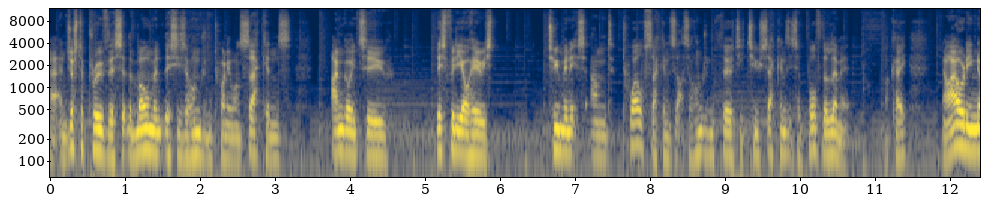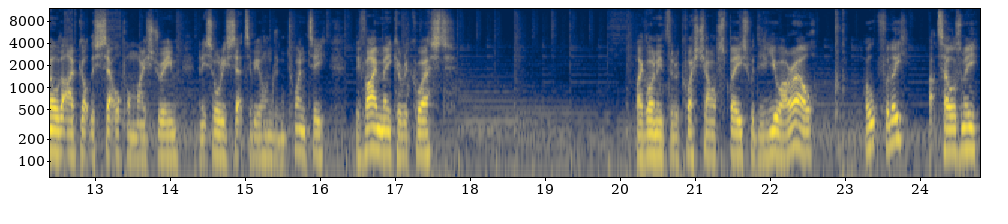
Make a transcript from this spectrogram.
Uh, and just to prove this, at the moment this is 121 seconds. I'm going to, this video here is 2 minutes and 12 seconds, that's 132 seconds, it's above the limit, okay? Now I already know that I've got this set up on my stream and it's already set to be 120. If I make a request by going into the request channel space with the URL, hopefully that tells me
